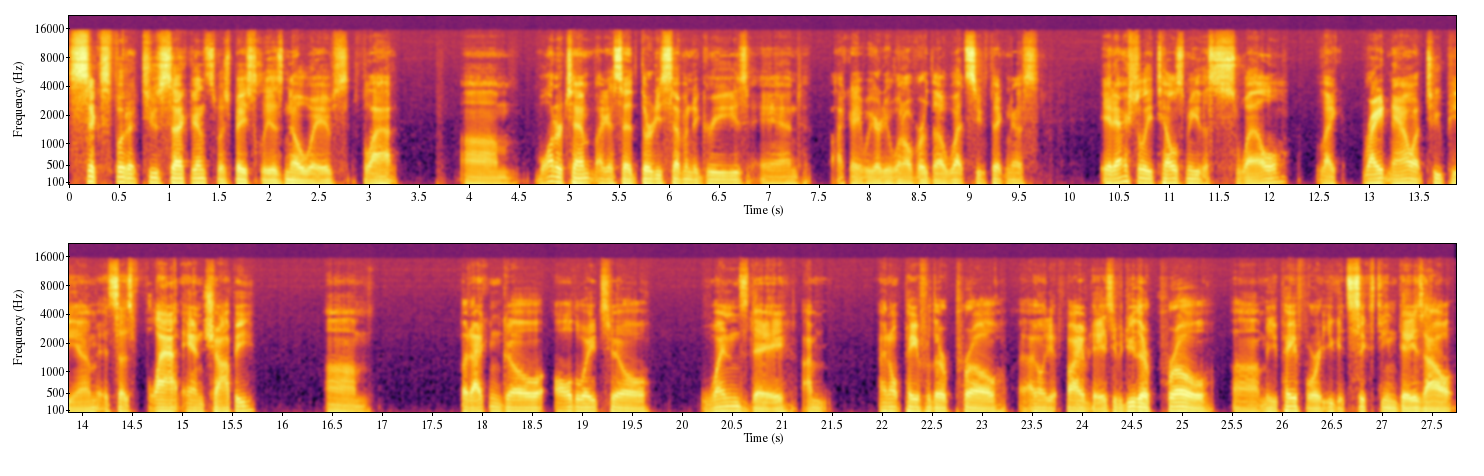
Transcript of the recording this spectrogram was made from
six foot at two seconds, which basically is no waves, flat. Um, water temp, like I said, 37 degrees, and okay, we already went over the wetsuit thickness it actually tells me the swell. Like right now at 2 p.m it says flat and choppy. Um but i can go all the way till wednesday. I'm i don't pay for their pro. I only get five days. If you do their pro um and you pay for it you get 16 days out.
